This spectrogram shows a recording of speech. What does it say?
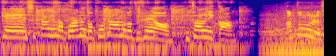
이렇게 식당에서 파는 거 포장하는 거 주세요. 귀찮으니까. 깜짝 놀랐어.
